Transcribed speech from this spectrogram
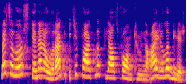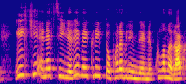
Metaverse genel olarak iki farklı platform türüne ayrılabilir. İlki NFT'leri ve kripto para birimlerini kullanarak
